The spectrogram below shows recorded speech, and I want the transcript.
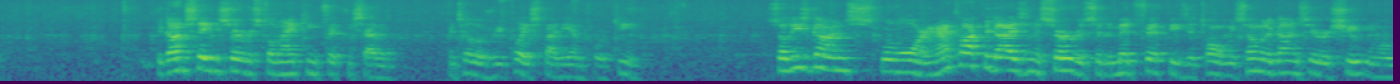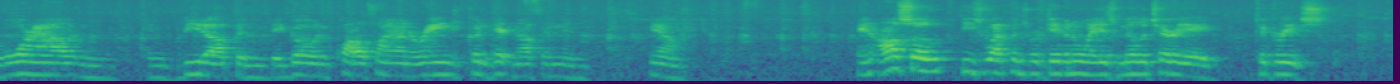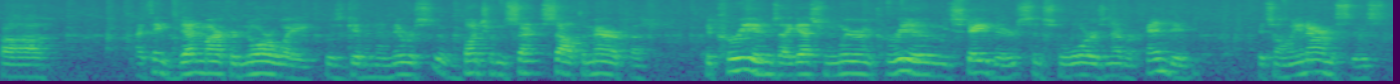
The gun stayed in service till 1957 until it was replaced by the M14. So these guns were worn, and I talked to guys in the service in the mid-50s that told me some of the guns they were shooting were worn out and, and beat up, and they'd go and qualify on the range, couldn't hit nothing, and you know. And also, these weapons were given away as military aid to Greece. Uh, I think Denmark or Norway was given them. There was a bunch of them sent to South America the Koreans, I guess when we were in Korea and we stayed there, since the war has never ended, it's only an armistice.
